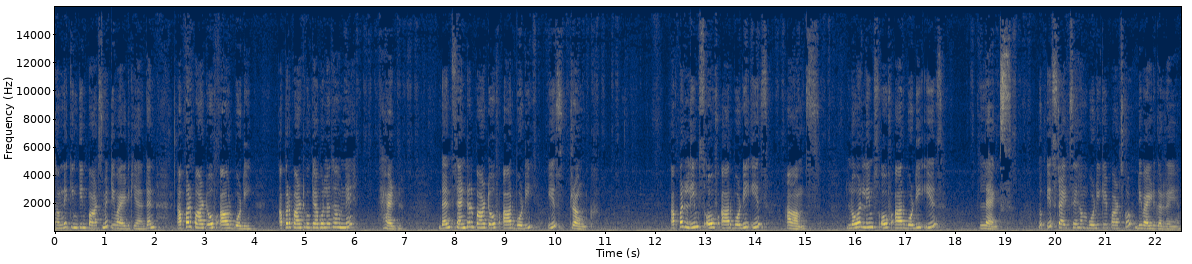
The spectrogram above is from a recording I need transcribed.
हमने किन किन पार्ट्स में डिवाइड किया है. Then upper part of our body upper part को क्या बोला था हमने? Head then central part of our body is trunk upper limbs of our body is arms. Lower limbs of our body is legs. तो इस टाइप से हम बॉडी के पार्ट्स को डिवाइड कर रहे हैं।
